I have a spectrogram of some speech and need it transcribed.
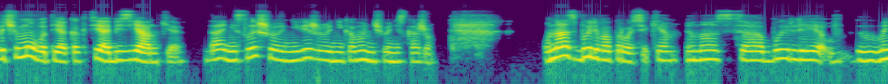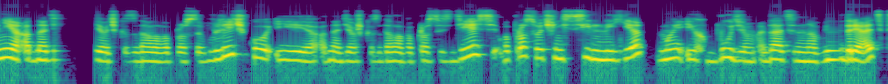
Почему вот я как те обезьянки, да, не слышу, не вижу, никому ничего не скажу. У нас были вопросики, у нас, а, были мне одна де- девочка задала вопросы в личку, и одна девушка задала вопросы здесь. Вопросы очень сильные, мы их будем обязательно внедрять,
